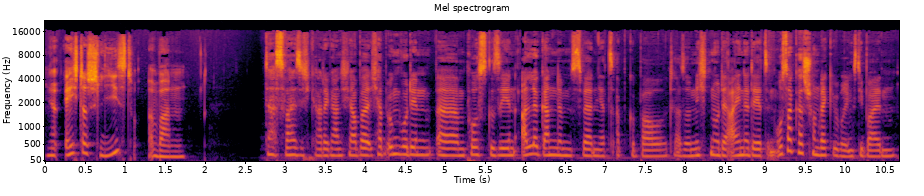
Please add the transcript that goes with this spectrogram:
Ja, echt, das schließt? Wann? Das weiß ich gerade gar nicht, aber ich habe irgendwo den ähm, Post gesehen, alle Gundams werden jetzt abgebaut. Also nicht nur der eine, der jetzt in Osaka ist schon weg übrigens, die beiden.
